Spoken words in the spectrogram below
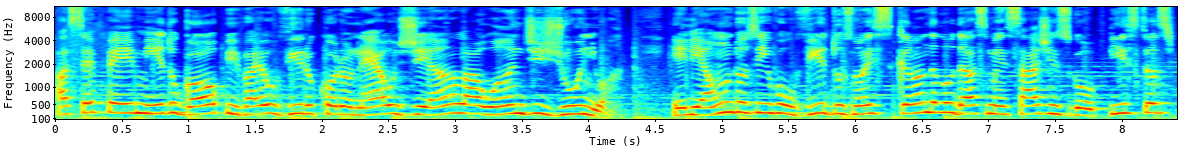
a CPMI do golpe vai ouvir o coronel Jean Lawande Júnior. Ele é um dos envolvidos no escândalo das mensagens golpistas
